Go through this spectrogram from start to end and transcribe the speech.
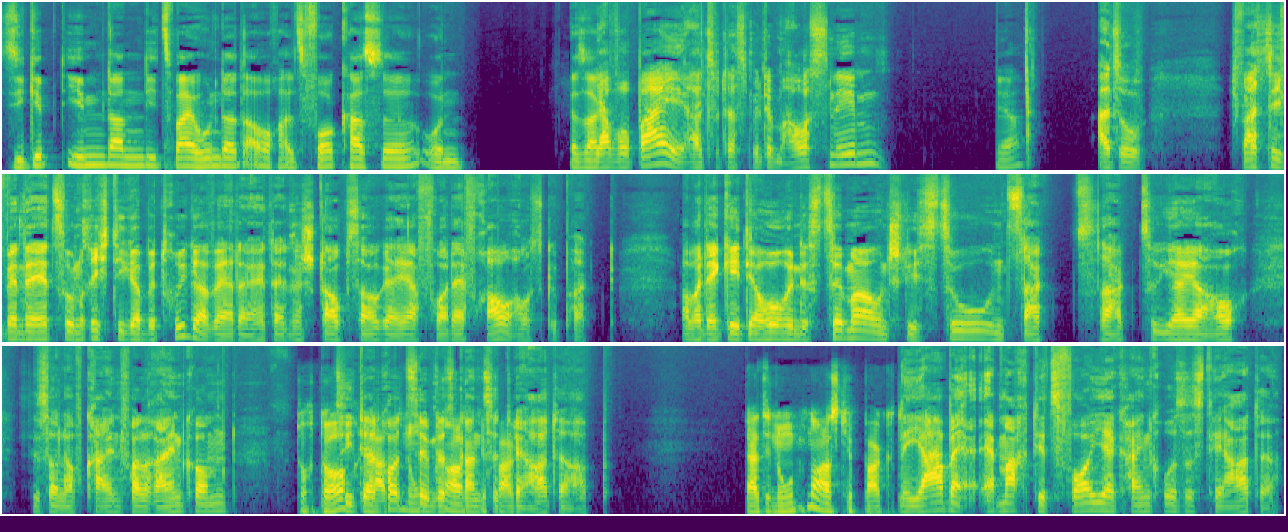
Sie gibt ihm dann die 200 auch als Vorkasse und er sagt, Ja, wobei, also das mit dem Ausnehmen, Ja. also ich weiß nicht, wenn der jetzt so ein richtiger Betrüger wäre, dann hätte er den Staubsauger ja vor der Frau ausgepackt. Aber der geht ja hoch in das Zimmer und schließt zu und sagt, sagt zu ihr ja auch, sie soll auf keinen Fall reinkommen. Doch, doch. zieht er trotzdem das ganze ausgepackt. Theater ab. Er hat ihn unten ausgepackt. Naja, aber er macht jetzt vor ihr kein großes Theater.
